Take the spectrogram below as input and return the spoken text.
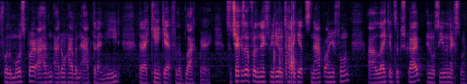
for the most part, I haven't. I don't have an app that I need that I can't get for the BlackBerry. So check us out for the next video. It's how to get Snap on your phone. Uh, like and subscribe, and we'll see you in the next one.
